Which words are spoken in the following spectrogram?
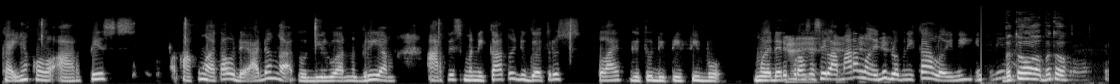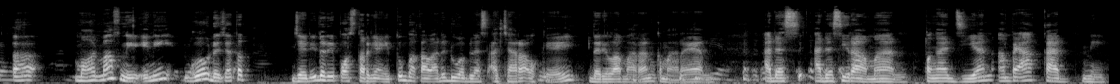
kayaknya kalau artis aku nggak tahu deh ada nggak tuh di luar negeri yang artis menikah tuh juga terus live gitu di TV bu. Mulai dari Ya, prosesi ya, ya, lamaran ya, loh ini ya. belum nikah loh ini. ini Betul, betul. Eh, mohon maaf nih, ini gue udah catat. Jadi dari posternya itu bakal ada 12 acara, oke, dari lamaran kemarin. Ada si- ada siraman, pengajian, sampai akad nih.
